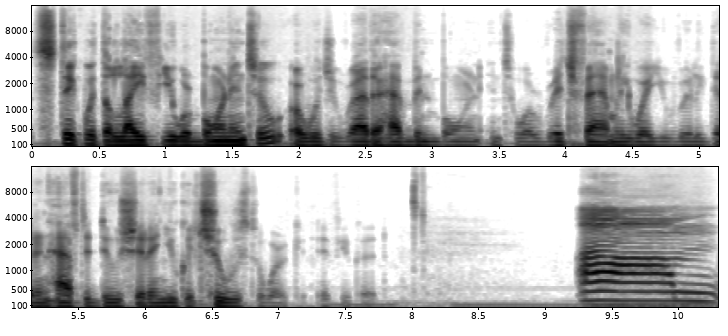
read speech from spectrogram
stick with the life you were born into, or would you rather have been born into a rich family where you really didn't have to do shit and you could choose to work if you could? Um,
